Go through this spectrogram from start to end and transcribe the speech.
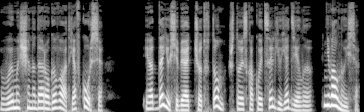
Вымощена дорога в ад, я в курсе. И отдаю себе отчет в том, что и с какой целью я делаю. Не волнуйся»,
